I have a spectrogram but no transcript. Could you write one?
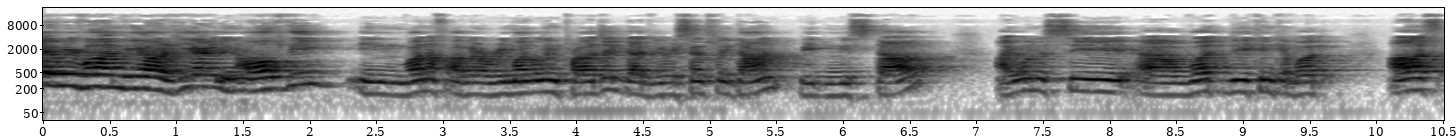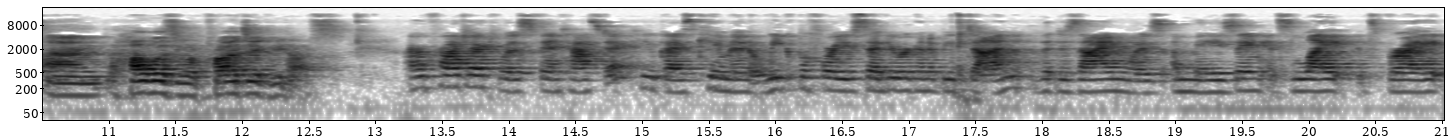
everyone, we are here in Aldie in one of our remodeling project that we recently done with Miss Dowd. I want to see uh, what do you think about us and how was your project with us? Our project was fantastic. You guys came in a week before you said you were going to be done. The design was amazing. It's light, it's bright,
